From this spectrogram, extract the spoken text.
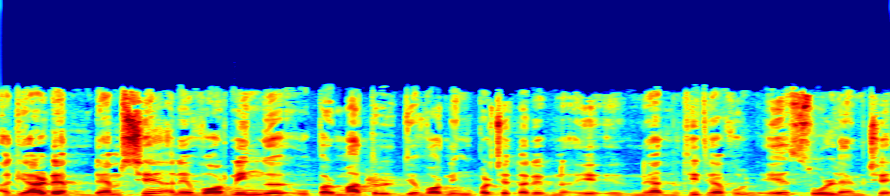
અગિયાર ડેમ, ડેમ્સ છે અને વોર્નિંગ ઉપર માત્ર જે વોર્નિંગ ઉપર છે, ત્યારે એ નથી થયા ફૂલ એ સોળ ડેમ છે.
